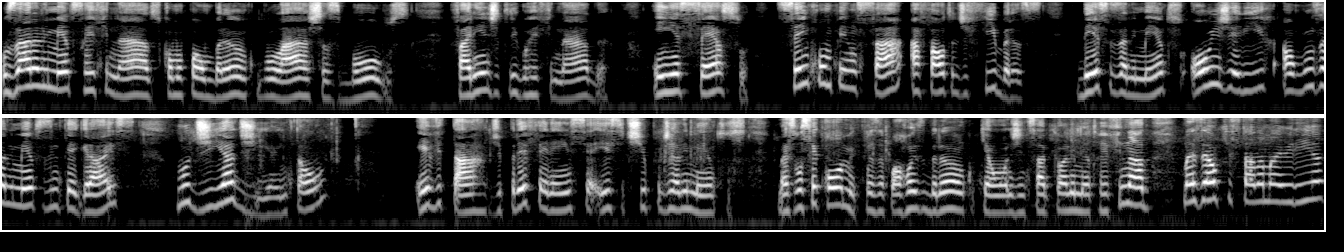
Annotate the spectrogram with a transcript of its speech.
Usar alimentos refinados como pão branco, bolachas, bolos, farinha de trigo refinada, em excesso, sem compensar a falta de fibras desses alimentos ou ingerir alguns alimentos integrais no dia a dia. Então, evitar de preferência esse tipo de alimentos. Mas você come, por exemplo, arroz branco, que é onde a gente sabe que é um alimento refinado, mas é o que está na maioria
